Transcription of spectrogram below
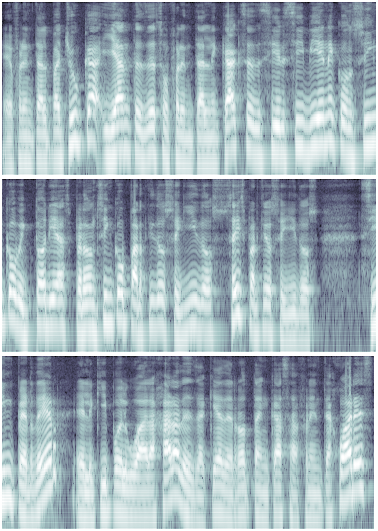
eh, frente al Pachuca y antes de eso frente al Necaxa. Es decir, si viene con cinco victorias, perdón, cinco partidos seguidos, seis partidos seguidos sin perder el equipo del Guadalajara desde aquella derrota en casa frente a Juárez,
